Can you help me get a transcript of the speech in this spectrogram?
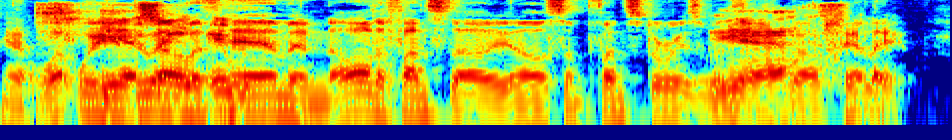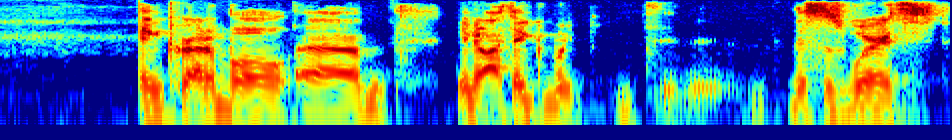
You know, what were you yeah, doing so with him and all the fun stuff? You know, some fun stories with, yeah. about Pele incredible. Um, you know, I think we, this is where it's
